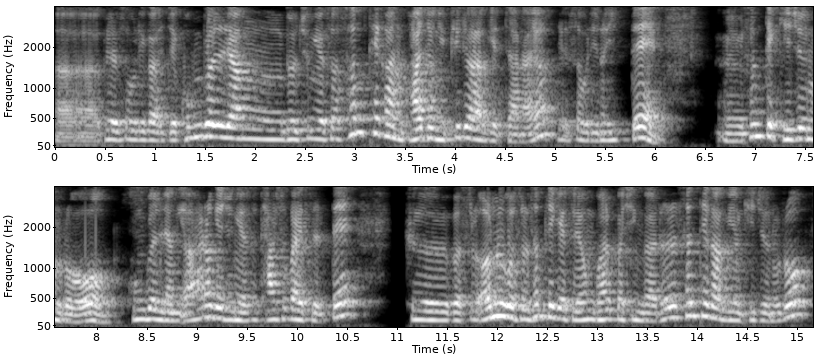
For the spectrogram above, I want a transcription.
어, 그래서 우리가 이제 공별량들 중에서 선택하는 과정이 필요하겠잖아요. 그래서 우리는 이때 어, 선택 기준으로 공별량 여러 개 중에서 다수가 있을 때 그것을 어느 것을 선택해서 연구할 것인가를 선택하기 위한 기준으로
